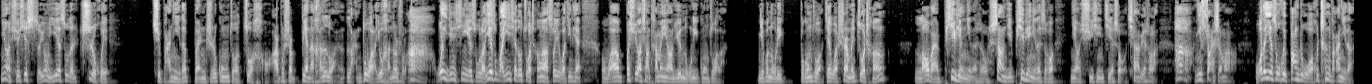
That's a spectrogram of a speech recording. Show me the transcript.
你要学习使用耶稣的智慧。去把你的本职工作做好，而不是变得很懒懒惰了。有很多人说了啊，我已经信耶稣了，耶稣把一切都做成了，所以我今天我不需要像他们一样去努力工作了。你不努力不工作，结果事儿没做成，老板批评你的时候，上级批评你的时候，你要虚心接受，千万别说了啊，你算什么？我的耶稣会帮助我，会惩罚你的，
